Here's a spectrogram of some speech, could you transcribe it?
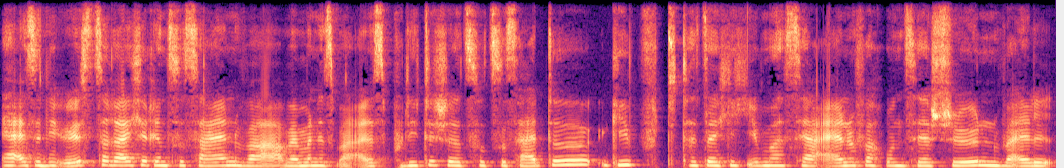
Ja, also die Österreicherin zu sein war, wenn man es mal alles Politische so zur Seite gibt, tatsächlich immer sehr einfach und sehr schön, weil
